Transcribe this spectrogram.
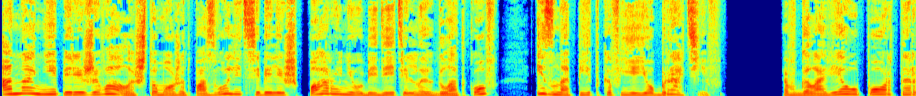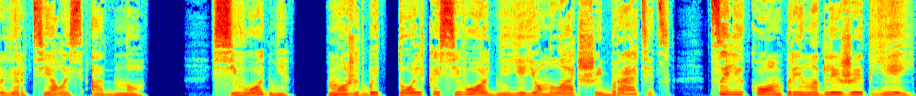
она не переживала, что может позволить себе лишь пару неубедительных глотков из напитков ее братьев. В голове у Портер вертелось одно. Сегодня, может быть, только сегодня ее младший братец целиком принадлежит ей,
